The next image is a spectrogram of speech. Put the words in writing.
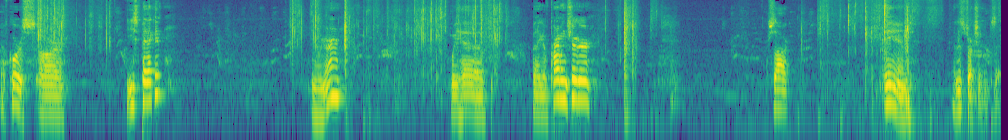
Of course, our yeast packet. Here we are. We have a bag of priming sugar, sock, and an instruction set.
